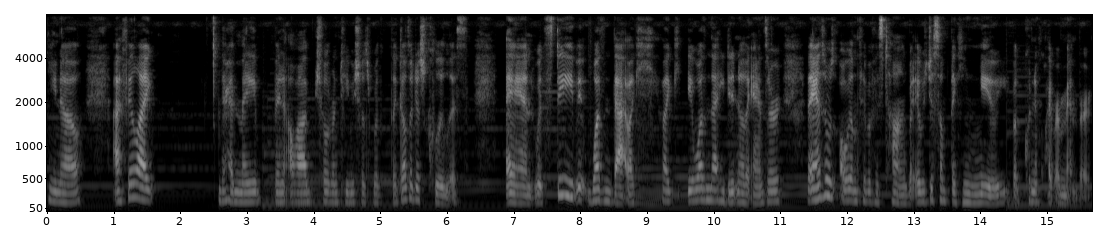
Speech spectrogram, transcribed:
you know, I feel like there have maybe been a lot of children TV shows where the adults are just clueless. And with Steve, it wasn't that. Like, like it wasn't that he didn't know the answer. The answer was always on the tip of his tongue, but it was just something he knew but couldn't quite remember.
